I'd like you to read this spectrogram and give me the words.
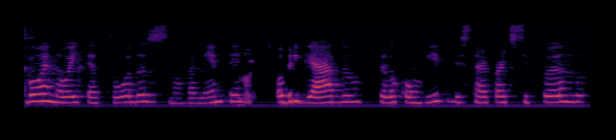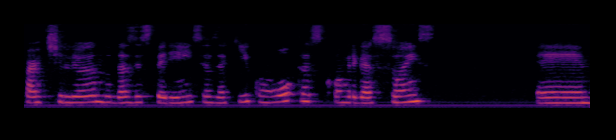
Boa noite a todos novamente. Obrigado pelo convite de estar participando, partilhando das experiências aqui com outras congregações. É,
